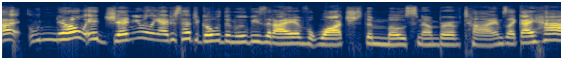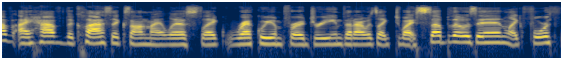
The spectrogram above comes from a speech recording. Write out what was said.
I no, it genuinely I just had to go with the movies that I have watched the most number of times. Like I have I have the classics on my list like Requiem for a Dream that I was like do I sub those in? Like fourth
